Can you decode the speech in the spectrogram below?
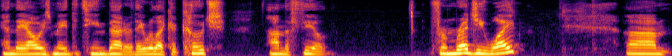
and they always made the team better. They were like a coach on the field. From Reggie White, um,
